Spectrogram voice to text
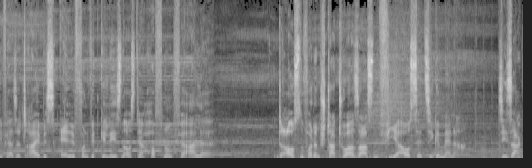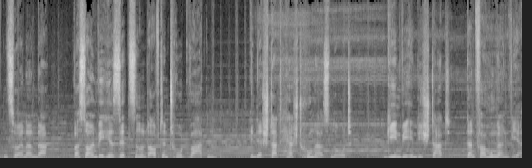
die Verse 3 bis 11 und wird gelesen aus der Hoffnung für alle. Draußen vor dem Stadttor saßen vier aussätzige Männer. Sie sagten zueinander: Was sollen wir hier sitzen und auf den Tod warten? In der Stadt herrscht Hungersnot. Gehen wir in die Stadt, dann verhungern wir.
